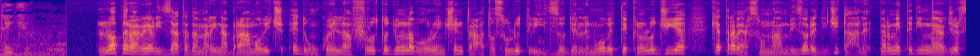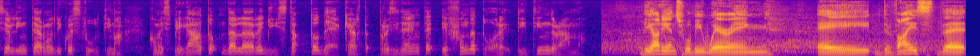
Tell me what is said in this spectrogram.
Thank you. L'opera realizzata da Marina Abramovic è dunque il frutto di un lavoro incentrato sull'utilizzo delle nuove tecnologie che attraverso un visore digitale permette di immergersi all'interno di quest'ultima, come spiegato dal regista Todd Eckert, presidente e fondatore di Teen Drum. The audience will be wearing a device that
